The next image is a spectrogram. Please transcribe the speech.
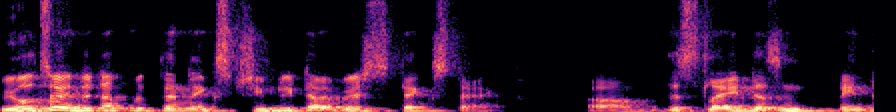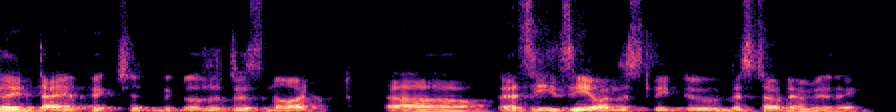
We also ended up with an extremely diverse tech stack. Um, this slide doesn't paint the entire picture because it is not uh, as easy, honestly, to list out everything.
